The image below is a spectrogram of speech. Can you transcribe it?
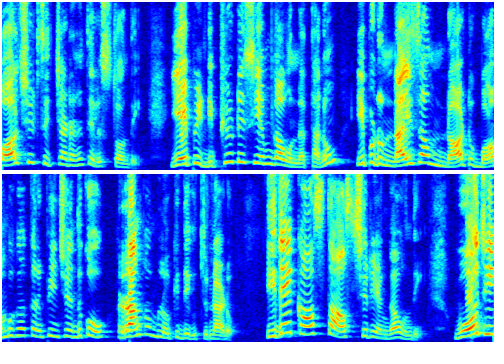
కాల్ షీట్స్ ఇచ్చాడని తెలుస్తోంది. ఏపీ డిప్యూటీ సీఎంగా ఉన్న తను ఇప్పుడు నైజాం నాటు బాంబుగా కనిపించేందుకు రంగంలోకి దిగుతున్నాడు. ఇదే కాస్త ఆశ్చర్యంగా ఉంది. ఓజీ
